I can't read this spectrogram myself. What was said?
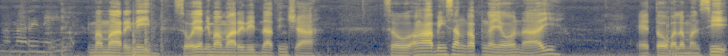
Mamarinate. Imamarinade. So, ayan, imamarinade natin siya. So, ang aming sangkap ngayon ay, eto, kalamansi.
